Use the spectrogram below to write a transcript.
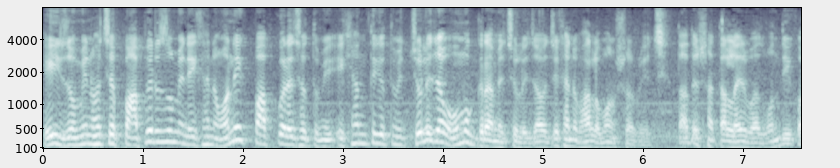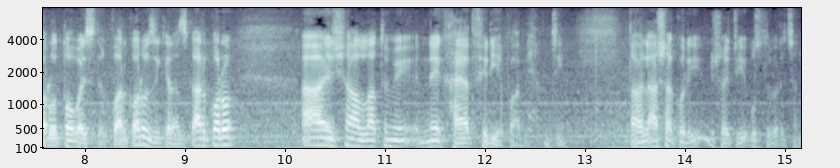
এই জমিন হচ্ছে পাপের জমিন। এখানে অনেক পাপ করেছ তুমি। এখান থেকে তুমি চলে যাও, অমুক গ্রামে চলে যাও, যেখানে ভালো মানুষ রয়েছে। তাদের সাথে আল্লাহর বাদবন্দি করো তবা ইস্তেফার করো, জিকির, আজকার করো। ইনশাআল্লাহ তুমি নেক হায়াত ফিরিয়ে পাবে। জি। তাহলে আশা করি বিষয়টি বুঝতে পেরেছেন।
